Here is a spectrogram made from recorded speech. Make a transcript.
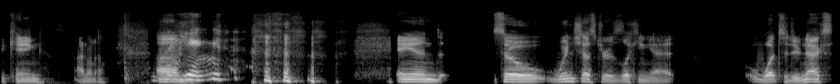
the king I don't know. The um, king. and so Winchester is looking at what to do next.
